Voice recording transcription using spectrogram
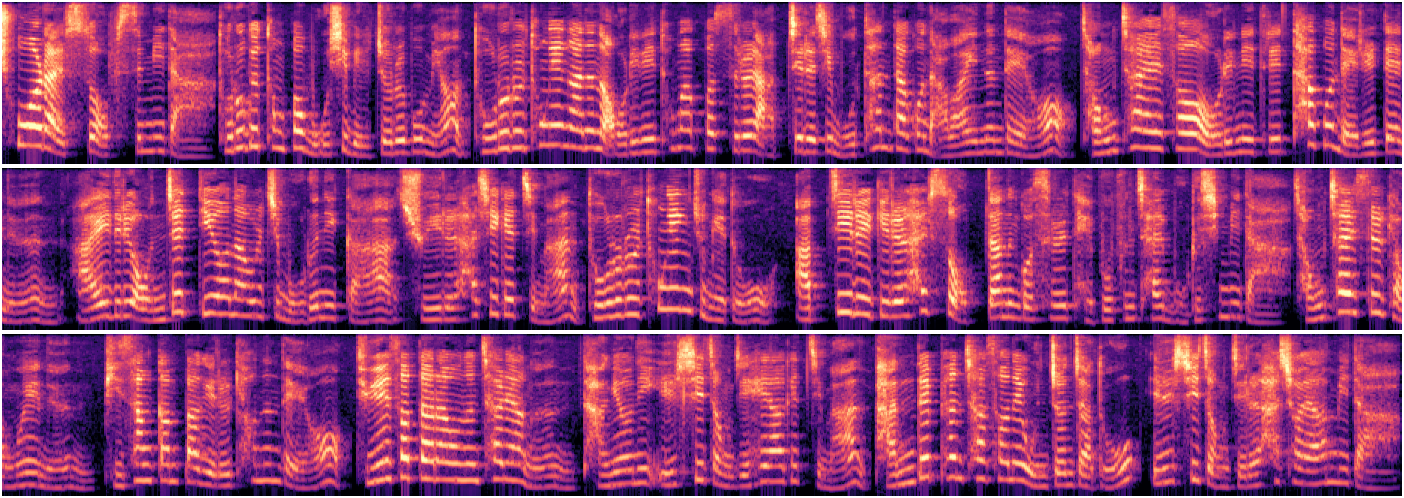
추월할 수 없습니다. 도로교통법 51조를 보면 도로를 통행하는 어린이 통학버스를 앞지르지 못한다고 나와 있는데요. 정차에서 어린이들이 타고 내릴 때는 아이들이 언제 뛰어나올지 모르니까 주의를 하시겠지만 도로를 통행 중에도 앞지르기를 할 수 없다는 것을 대부분 잘 모르십니다. 정차했을 경우에는 비상 깜빡이를 켜는데요. 뒤에서 따라오는 차량은 당연히 일시정지 해야겠지만 반대편 차선의 운전자도 일시정지를 하셔야 합니다.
